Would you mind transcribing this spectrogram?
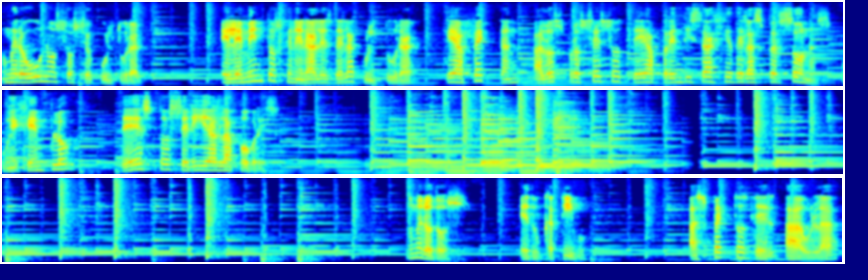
Número 1. Sociocultural. Elementos generales de la cultura que afectan a los procesos de aprendizaje de las personas. Un ejemplo de esto sería la pobreza. Número 2. Educativo. Aspectos del aula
